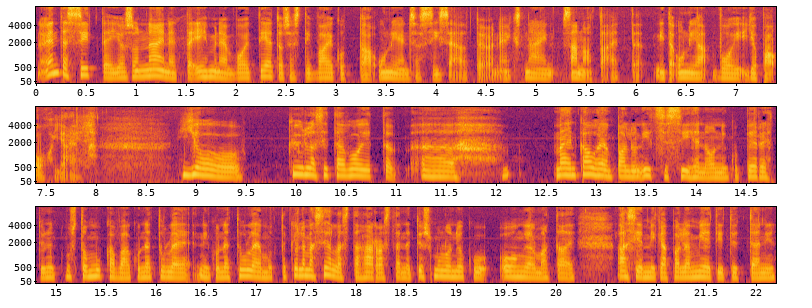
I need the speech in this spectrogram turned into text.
No entäs sitten, jos on näin, että ihminen voi tietoisesti vaikuttaa uniensa sisältöön, eikö näin sanota, että niitä unia voi jopa ohjailla? Joo, kyllä sitä voi, että äh, mä en kauhean paljon itse siihen ole niin perehtynyt. Musta on mukavaa, kun ne tulee, niin kuin ne tulee, mutta kyllä mä sellaista harrastan, että jos mulla on joku ongelma tai asia, mikä paljon mietityttää, niin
